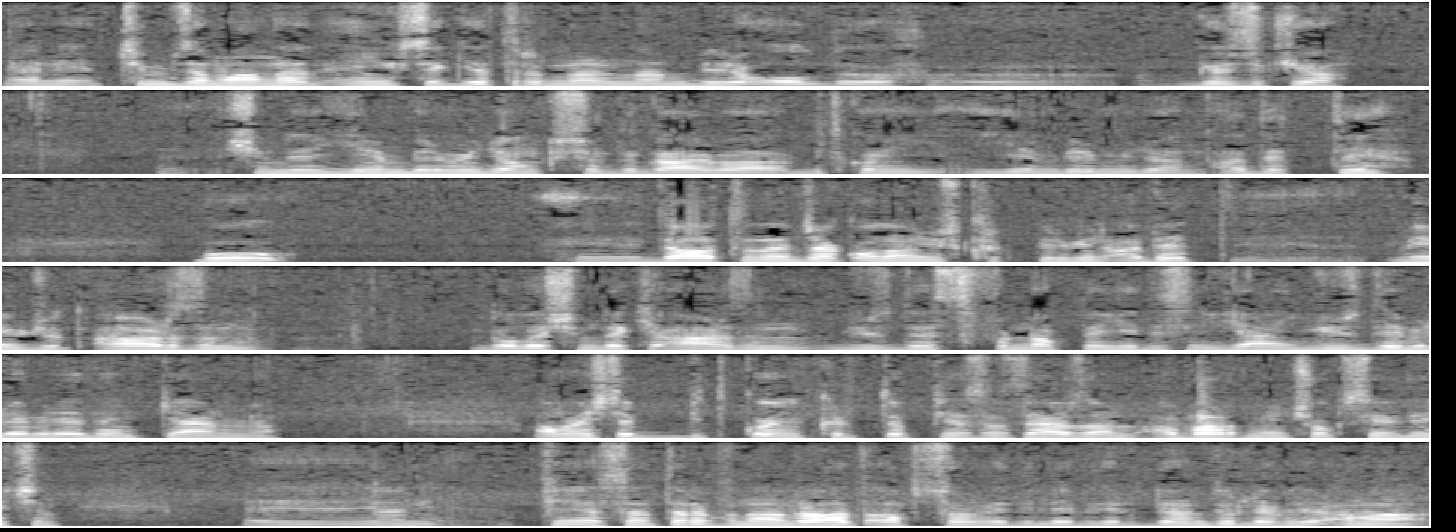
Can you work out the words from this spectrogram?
Yani tüm zamanların en yüksek yatırımlarından biri olduğu e, gözüküyor. E, Şimdi 21 milyon küsürdü galiba Bitcoin 21 milyon adetti. Bu e, dağıtılacak olan 141 bin adet mevcut arzın dolaşımdaki arzın %0.7'si yani %1'e bile denk gelmiyor. Ama işte Bitcoin kripto piyasası her zaman abartmayı çok sevdiği için e, yani piyasa tarafından rahat absorbe edilebilir, döndürülebilir ama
